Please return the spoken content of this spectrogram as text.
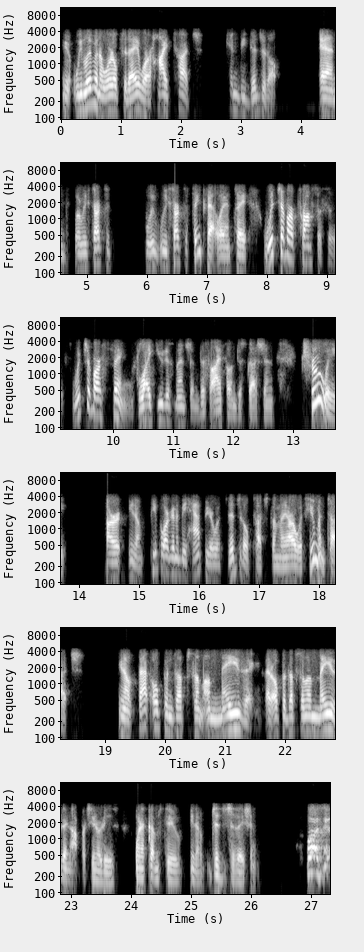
You know, we live in a world today where high touch can be digital. And when we start to we, we start to think that way and say, which of our processes, which of our things, like you just mentioned, this iPhone discussion, truly are, you know, people are going to be happier with digital touch than they are with human touch. You know, that opens up some amazing, that opens up some amazing opportunities when it comes to, you know, digitization. Well, I think,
